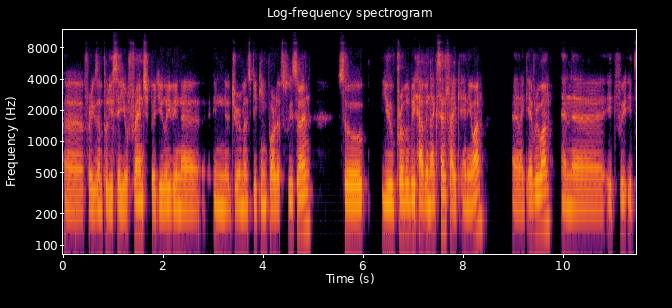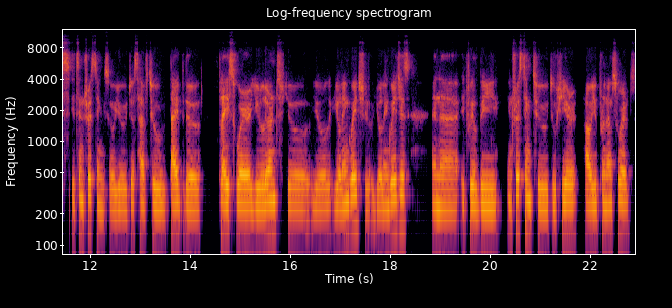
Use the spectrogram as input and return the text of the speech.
Uh, for example, you say you're French, but you live in a in a German-speaking part of Switzerland, so you probably have an accent like anyone, like everyone, and it it's it's interesting. So you just have to type the place where you learned your your your language, your languages, and uh, it will be interesting to to hear how you pronounce words.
